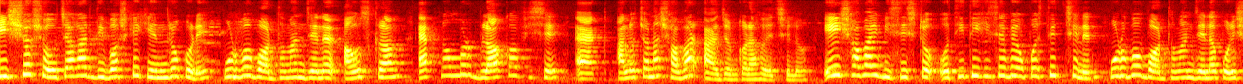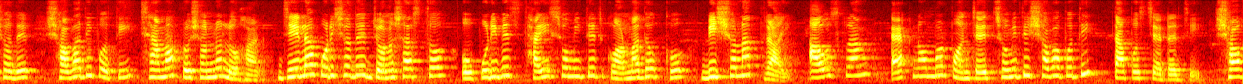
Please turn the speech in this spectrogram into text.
বিশ্ব শৌচাগার দিবসকে কেন্দ্র করে পূর্ব বর্ধমান জেলার আউসগ্রাম এক নম্বর ব্লক অফিসে এক আলোচনা সভার আয়োজন করা হয়েছিল। এই সভায় বিশিষ্ট অতিথি হিসেবে উপস্থিত ছিলেন পূর্ব বর্ধমান জেলা পরিষদের সভাধিপতি শ্যামা প্রসন্ন লোহার, জেলা পরিষদের জনস্বাস্থ্য ও পরিবেশ স্থায়ী সমিতির কর্মাধ্যক্ষ বিশ্বনাথ রায়, আউসগ্রাম এক নম্বর পঞ্চায়েত সমিতির সভাপতি তাপস চ্যাটার্জি সহ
